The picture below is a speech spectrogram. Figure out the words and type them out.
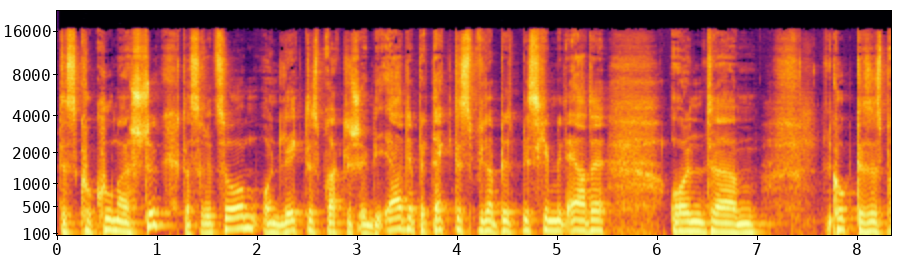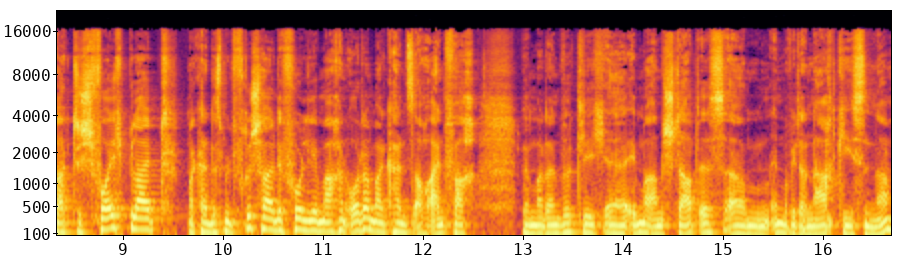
das Kurkuma-Stück, das Rhizom, und legt es praktisch in die Erde, bedeckt es wieder ein bisschen mit Erde und ähm, guckt, dass es praktisch feucht bleibt. Man kann das mit Frischhaltefolie machen oder man kann es auch einfach, wenn man dann wirklich äh, immer am Start ist, ähm, immer wieder nachgießen. Ne?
